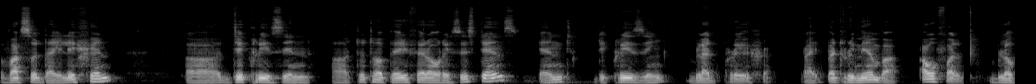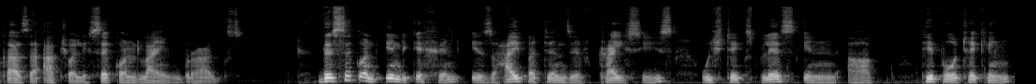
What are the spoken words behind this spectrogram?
vasodilation, uh, decrease in uh, total peripheral resistance, and decreasing blood pressure, right? But remember, alpha blockers are actually second line drugs. The second indication is hypertensive crisis, which takes place in uh, people taking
